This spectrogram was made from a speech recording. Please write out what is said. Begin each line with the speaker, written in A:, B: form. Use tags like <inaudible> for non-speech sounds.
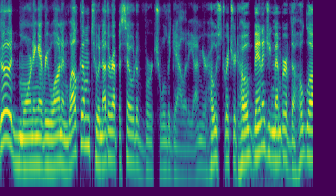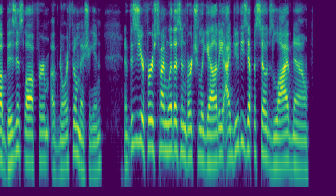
A: Good morning, everyone, and welcome to another episode of Virtual Legality. I'm your host, Richard Hoeg, managing member of the Hoeg Law Business Law Firm of Northville, Michigan. And if this is your first time with us in Virtual Legality, I do these episodes live now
